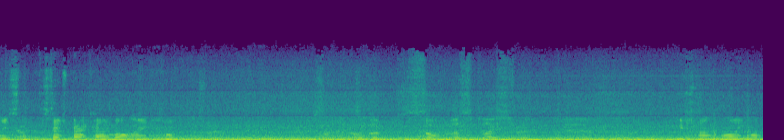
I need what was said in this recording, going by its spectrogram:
just these steps back home, aren't we? Huh. Rather soulless place, really. We just found the morning one.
